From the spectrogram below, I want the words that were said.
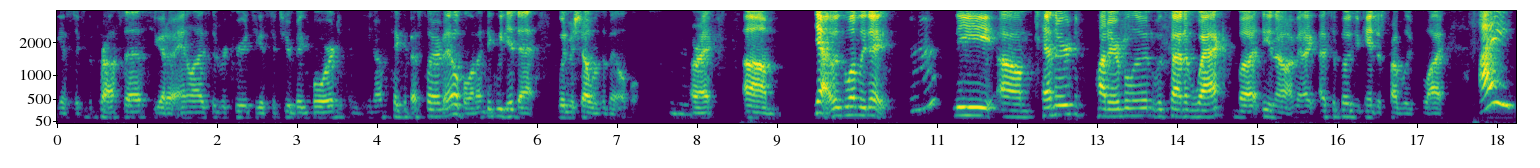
you gotta stick to the process. You gotta analyze the recruits. You gotta stick to your big board, and you know, take the best player available. And I think we did that when Michelle was available. Mhm. All right. Um, yeah, it was a lovely date. Mhm. The um, tethered hot air balloon was kind of whack, but you know, I mean, I, I suppose you can't just probably fly. I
